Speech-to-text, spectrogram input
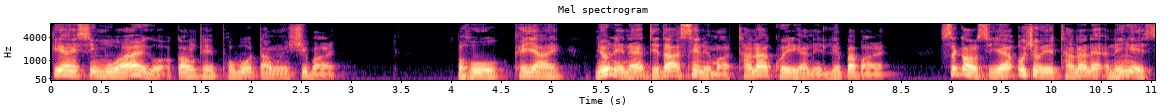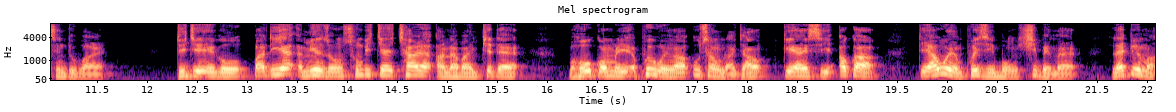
KIC မူဝါဒတွေကိုအကောင့်ထဲပေါ်ဖို့တာဝန်ရှိပါတယ်။ဗဟိုခရိုင်မြို့နယ်နဲ့ဒေသအဆင့်တွေမှာဌာနခွဲတွေကနေလေပတ်ပါတယ်။ စစ်ကောင်စီရဲ့အုပ်ချုပ်ရေးဌာနနဲ့အနှင်းငယ်ဆင်တူပါတယ်။ DJA ကိုပါတီရဲ့အမြင့်ဆုံးဆုံးဖြတ်ချက်ချတဲ့အာဏာပိုင်ဖြစ်တဲ့ဗဟိုကော်မတီအဖွဲ့ဝင်ကဥဆောင်တာကြောင့် KIC အောက်ကတရားဝင်ဖွဲ့စည်းပုံရှိပေမဲ့လက်တွေ့မှာ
